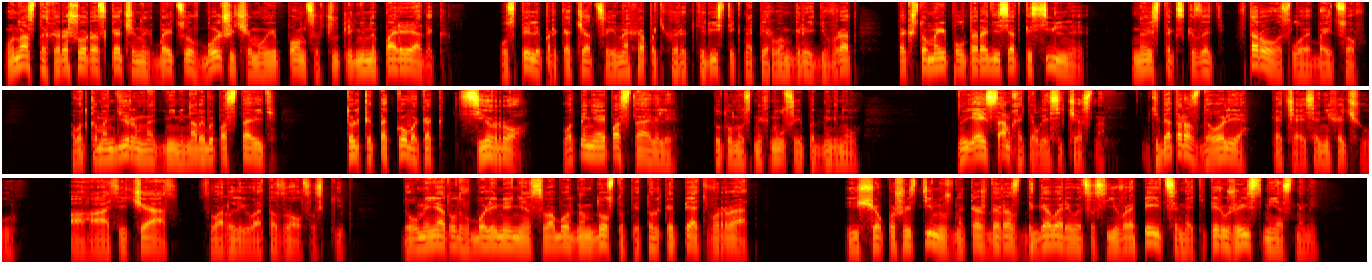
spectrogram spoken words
У нас-то хорошо раскачанных бойцов больше, чем у японцев, чуть ли не на порядок. Успели прокачаться и нахапать характеристик на первом грейде врат, так что мои полтора десятка сильные, но из, так сказать, второго слоя бойцов. А вот командиром над ними надо бы поставить только такого, как Сиро. Вот меня и поставили. Тут он усмехнулся и подмигнул. Ну, я и сам хотел, если честно. У тебя-то раздолье. Качайся не хочу. Ага, сейчас, сварливо отозвался Скип. Да у меня тут в более-менее свободном доступе только пять врат. Еще по шести нужно каждый раз договариваться с европейцами, а теперь уже и с местными.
